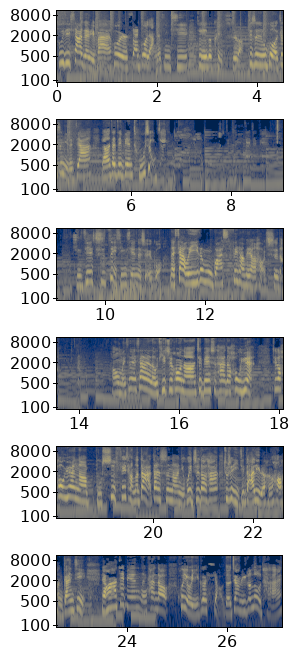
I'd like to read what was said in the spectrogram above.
估计下个礼拜或者再过两个星期，这些都可以吃了。就是如果这是你的家，然后在这边徒手摘木瓜，然后就可以在这边直接吃最新鲜的水果。那夏威夷的木瓜是非常非常好吃的。好，我们现在下来楼梯之后呢，这边是它的后院。这个后院呢不是非常的大，但是呢你会知道它就是已经打理的很好，很干净。然后它这边能看到会有一个小的这样的一个露台，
